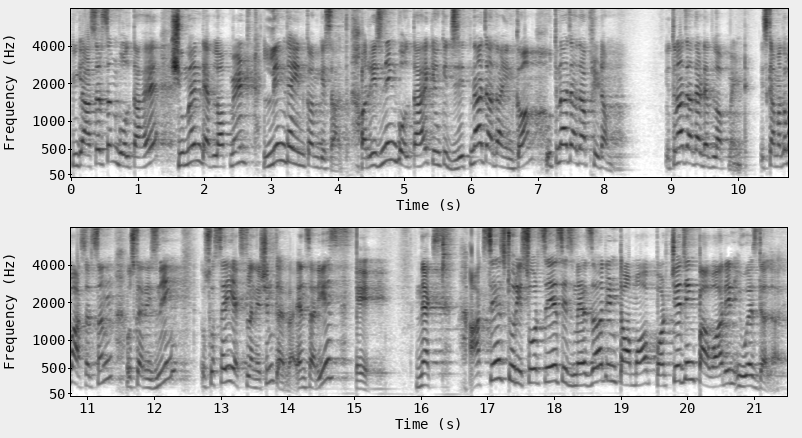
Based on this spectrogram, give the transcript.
क्योंकि आसरसन बोलता है ह्यूमन डेवलपमेंट लिंक्ड है इनकम के साथ। और रीजनिंग बोलता है क्योंकि जितना ज़्यादा इनकम उतना ज़्यादा फ्रीडम उतना ज़्यादा डेवलपमेंट इसका मतलब आसरसन उसका रीजनिंग उसको सही एक्सप्लेनेशन कर रहा है। Answer is a next access to resources is measured in term of purchasing power in US dollar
